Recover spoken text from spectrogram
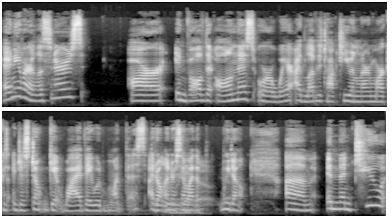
any of our listeners are involved at all in this or aware, I'd love to talk to you and learn more because I just don't get why they would want this. I don't understand why don't the, know. we don't. Um, and then two,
